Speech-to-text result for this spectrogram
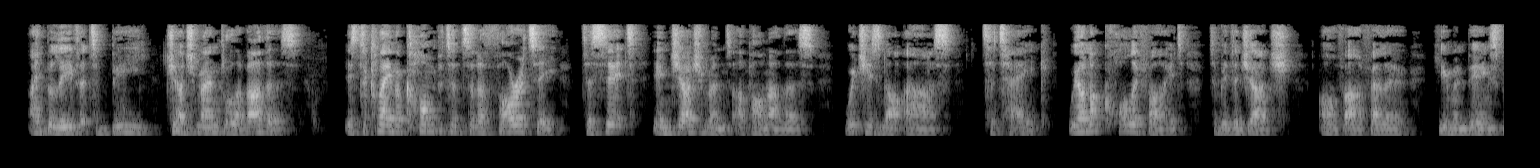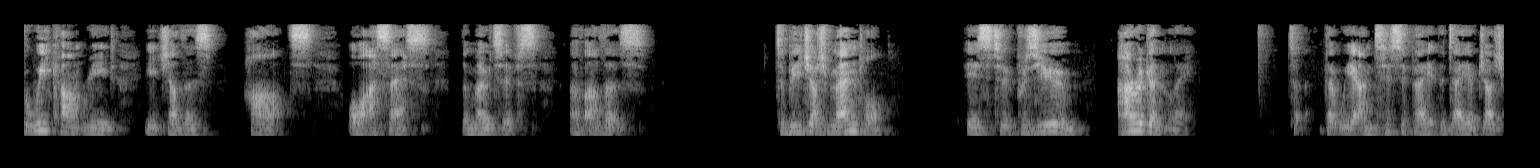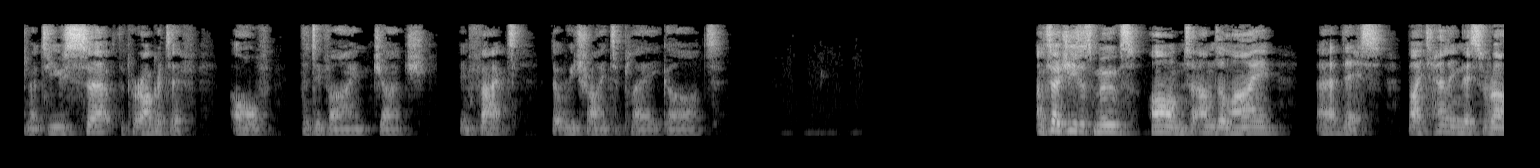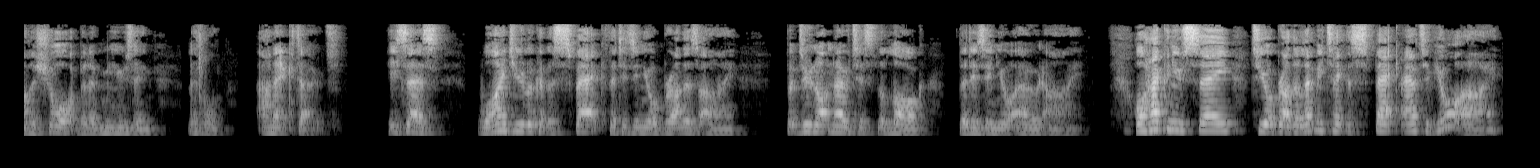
I believe that to be judgmental of others is to claim a competence and authority to sit in judgment upon others, which is not ours to take. We are not qualified to be the judge of our fellow human beings, for we can't read each other's hearts or assess the motives of others. To be judgmental is to presume arrogantly to, that we anticipate the day of judgment, to usurp the prerogative of the divine judge. In fact, that we try to play God. And so Jesus moves on to underline uh, this by telling this rather short but amusing little anecdote. He says, Why do you look at the speck that is in your brother's eye, but do not notice the log that is in your own eye? Or how can you say to your brother, Let me take the speck out of your eye,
